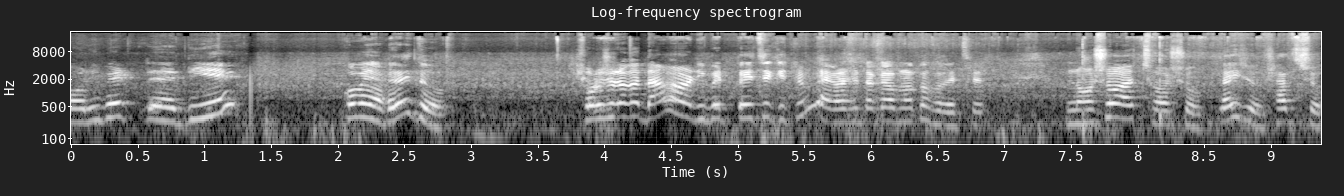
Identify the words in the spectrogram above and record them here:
ও রিবেট দিয়ে কমে যাবে তাই তো? ষোলোশো টাকার দাম আর রিবেট পেয়েছে কিছু এগারোশো টাকা টাকার মতো হয়েছে। নশো আর ছশো তাই তো? সাতশো।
